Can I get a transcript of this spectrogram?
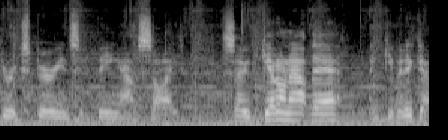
your experience of being outside. So get on out there and give it a go.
